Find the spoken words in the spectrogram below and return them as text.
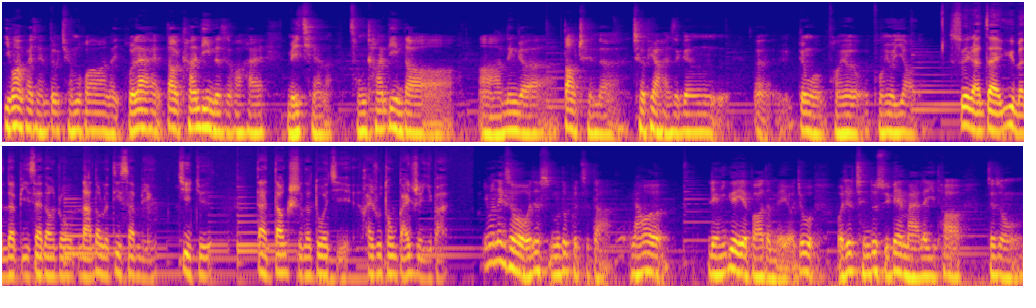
一万块钱都全部花完了，回来到康定的时候还没钱了，从康定到啊、那个稻城的车票还是跟呃跟我朋友朋友要的。虽然在玉门的比赛当中拿到了第三名季军，但当时的多吉还如同白纸一般。因为那个时候我就什么都不知道，然后连越野包都没有，就我就成都随便买了一套这种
